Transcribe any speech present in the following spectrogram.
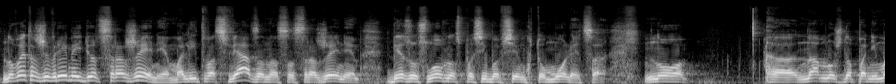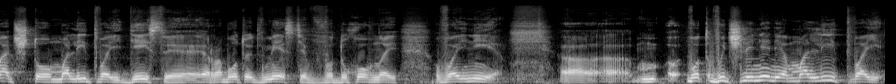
Но в это же время идет сражение. Молитва связана со сражением. Безусловно, спасибо всем, кто молится. Но Э, нам нужно понимать, что молитва и действие работают вместе в духовной войне. Э, э, вот вычленение молитвой,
